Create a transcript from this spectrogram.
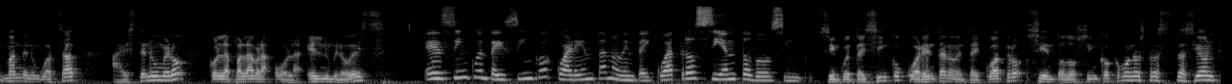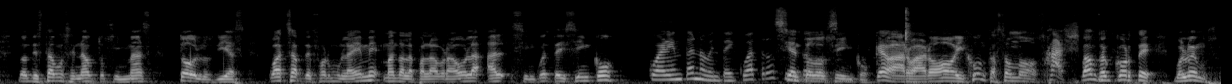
manden un WhatsApp a este número con la palabra hola. El número es Es 55 40 94 1025. 55 40 94 1025, como nuestra estación donde estamos en Autos y más todos los días. WhatsApp de Fórmula M, manda la palabra hola al 55 40 94 1025. ¡Qué bárbaro! Y juntas somos Hash. Vamos a un corte, volvemos.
